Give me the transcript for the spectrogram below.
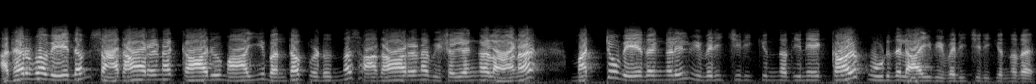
അഥർവവേദം സാധാരണക്കാരുമായി ബന്ധപ്പെടുന്ന സാധാരണ വിഷയങ്ങളാണ് മറ്റു വേദങ്ങളിൽ വിവരിച്ചിരിക്കുന്നതിനേക്കാൾ കൂടുതലായി വിവരിച്ചിരിക്കുന്നത്.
